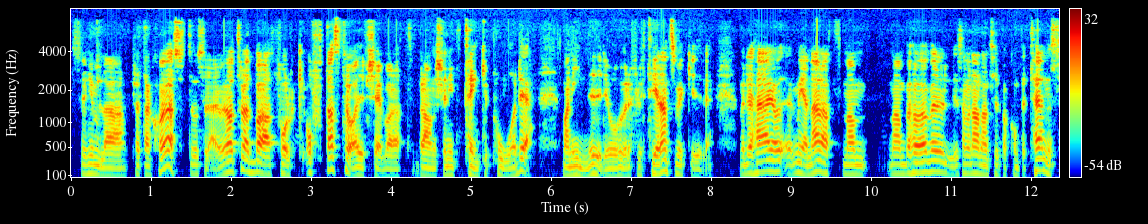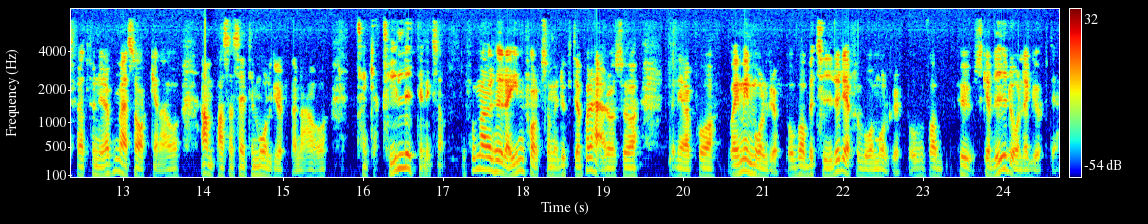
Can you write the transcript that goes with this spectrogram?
så himla pretentiöst och sådär. Och jag tror att bara att folk, oftast tror jag i och för sig bara att branschen inte tänker på det. Man är inne i det och reflekterar inte så mycket i det. Men det här jag menar att man man behöver liksom en annan typ av kompetens för att fundera på de här sakerna och anpassa sig till målgrupperna och tänka till lite. Liksom. Då får man väl hyra in folk som är duktiga på det här och så fundera på vad är min målgrupp och vad betyder det för vår målgrupp och vad, hur ska vi då lägga upp det?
